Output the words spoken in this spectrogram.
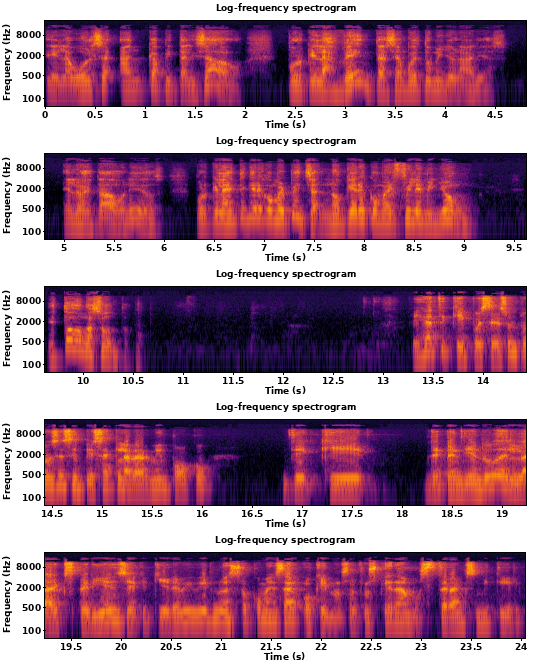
en la bolsa, han capitalizado, porque las ventas se han vuelto millonarias en los Estados Unidos, porque la gente quiere comer pizza, no quiere comer file miñón. Es todo un asunto. Fíjate que pues eso entonces empieza a aclararme un poco de que dependiendo de la experiencia que quiere vivir nuestro comensal o que nosotros queramos transmitir,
